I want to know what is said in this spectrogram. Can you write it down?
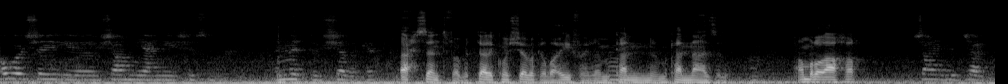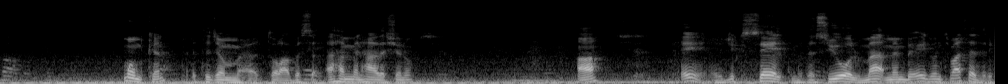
أول شيء آه، عشان يعني شو اسمه؟ النت والشبكة. أحسنت فبالتالي يكون الشبكة ضعيفة لما كان المكان نازل. الامر الآخر؟ عشان إذا جاء تراب. ممكن. تجمع التراب بس إيه. أهم من هذا شنو؟ آه؟ إيه يجيك السيل مثل سيول ماء من بعيد وأنت ما تدري.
